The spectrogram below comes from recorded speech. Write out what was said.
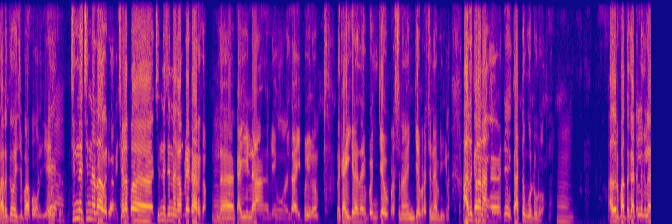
படுக்க வச்சு பார்ப்போம் ஒழிஞ்சு. சின்ன சின்னதா வருவாங்க. சிலப்ப சின்ன சின்ன கம்ப்ளைண்டா இருக்கும். இந்த கையில அப்படி இதாகி போயிடும் இந்த இப்ப இங்க பிரச்சனை இங்க பிரச்சனை அப்படிங்களா அதுக்கெல்லாம் நாங்க வந்து கட்டு போட்டு விடுவோம். அது ஒரு பத்து கட்டுலுக்குள்ள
